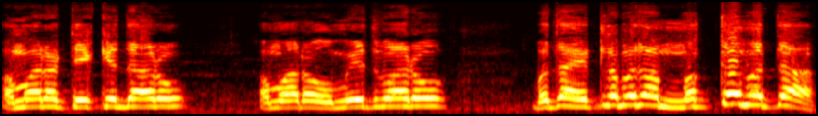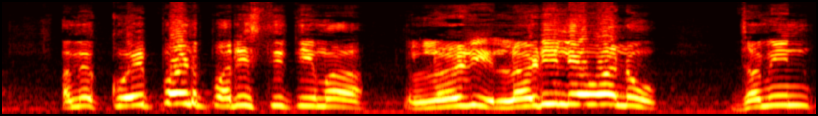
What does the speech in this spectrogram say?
અમારા ટેકેદારો, અમારા ઉમેદવારો, બધા એટલા બધા મક્કમ હતા, અમે કોઈ પણ પરિસ્થિતિમાં લડી લડી લેવાનું, જમીન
